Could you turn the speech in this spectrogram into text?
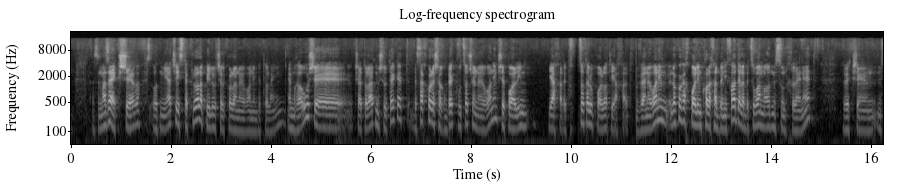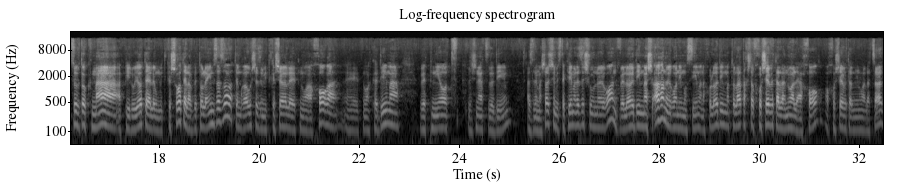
אז מה זה ההקשר? עוד מיד שהסתכלו על הפעילות של כל הנוירונים בתולעים, הם ראו שכשהתולעת משותקת, בסך הכל יש הרבה קבוצות של נוירונים שפועלים יחד, הקבוצות האלו פועלות יחד. והנוירונים לא כל כך פועלים כל אחד בנפרד, אלא בצורה מאוד מסונכרנת. וכשניסו לבדוק מה הפעילויות האלה ומתקשרות אליו בתולעים זזות, הם ראו שזה מתקשר לתנועה אחורה, אה, תנועה קדימה ופניות לשני הצדדים. אז למשל כשמסתכלים על איזשהו נוירון ולא יודעים מה שאר הנוירונים עושים, אנחנו לא יודעים אם התולעת עכשיו חושבת על לנוע לאחור או חושבת על לנוע לצד.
